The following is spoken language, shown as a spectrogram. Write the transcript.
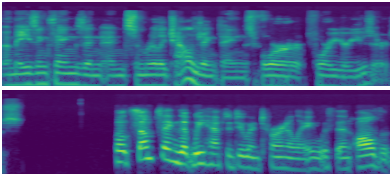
amazing things and and some really challenging things for for your users. Well something that we have to do internally within all the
